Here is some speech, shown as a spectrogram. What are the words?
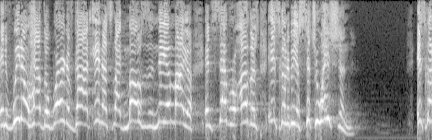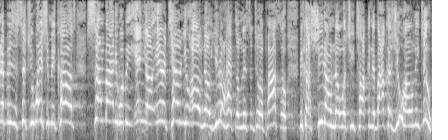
And if we don't have the word of God in us like Moses and Nehemiah and several others, it's going to be a situation. It's going to be a situation because somebody will be in your ear telling you, oh no, you don't have to listen to apostle because she don't know what she's talking about because you holy too.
